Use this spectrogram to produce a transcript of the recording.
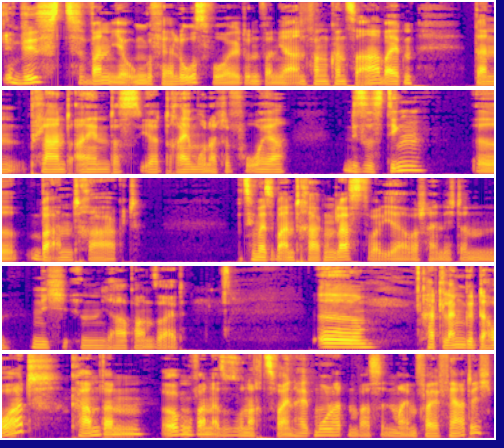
wisst, wann ihr ungefähr los wollt und wann ihr anfangen könnt zu arbeiten, dann plant ein, dass ihr drei Monate vorher dieses Ding äh, beantragt. Beziehungsweise beantragen lasst, weil ihr wahrscheinlich dann nicht in Japan seid. Äh, hat lang gedauert, kam dann irgendwann, also so nach zweieinhalb Monaten war es in meinem Fall fertig.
